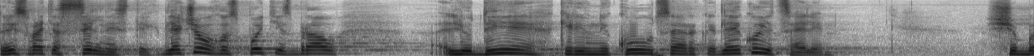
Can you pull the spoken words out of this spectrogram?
Дорогі браття, сильний стих. Для чого Господь ізбрав людей, керівнику церкви? Для якої целі? Щоб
